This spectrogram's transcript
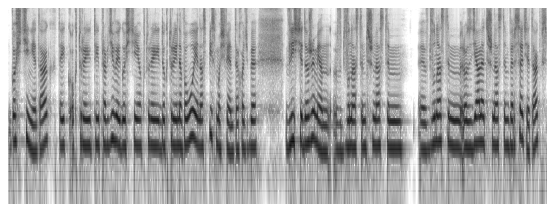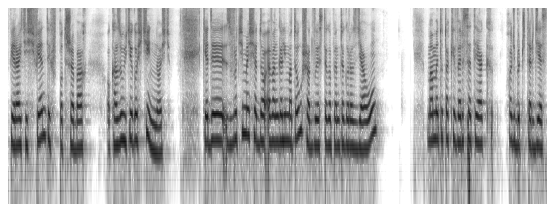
gościnie, tak? Tej, o której, tej prawdziwej gościnie, o której, do której nawołuje nas Pismo Święte, choćby w liście do Rzymian w 12, 13, w 12 rozdziale, 13 wersecie, tak? Wspierajcie świętych w potrzebach, okazujcie gościnność. Kiedy zwrócimy się do Ewangelii Mateusza, 25 rozdziału, mamy tu takie wersety jak choćby 40.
